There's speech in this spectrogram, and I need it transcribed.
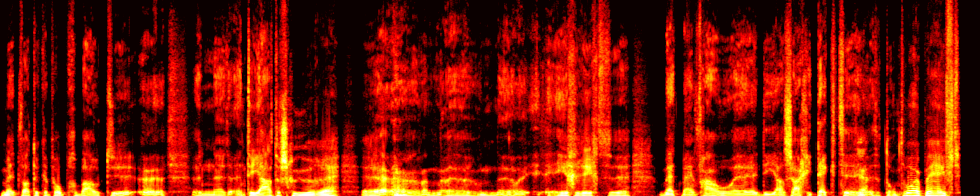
met wat ik heb opgebouwd uh, een, een theaterschuur ingericht met mijn vrouw die als architect ja. het ontworpen heeft.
